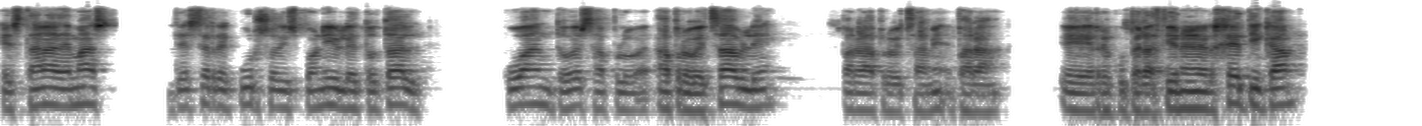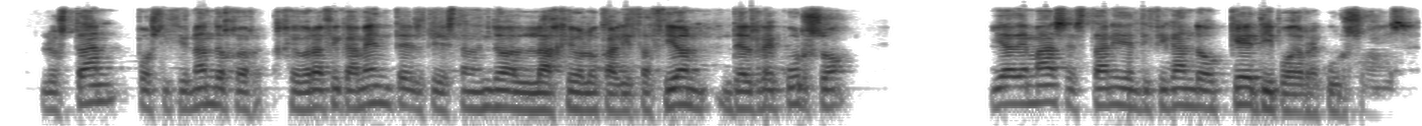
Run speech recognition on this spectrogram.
Están además de ese recurso disponible total, cuánto es aprovechable para, para eh, recuperación energética. Lo están posicionando geográficamente, es decir, están haciendo la geolocalización del recurso y además están identificando qué tipo de recurso es.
